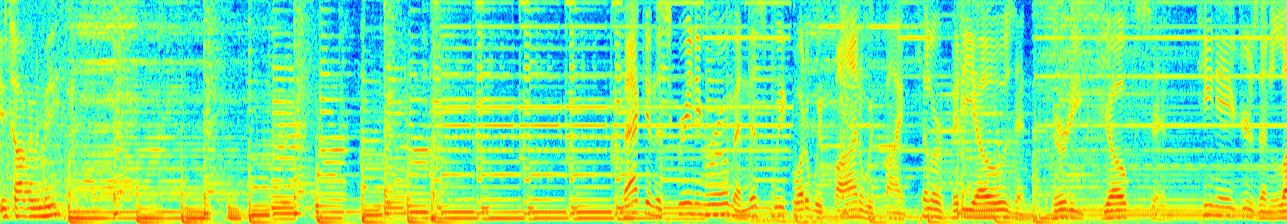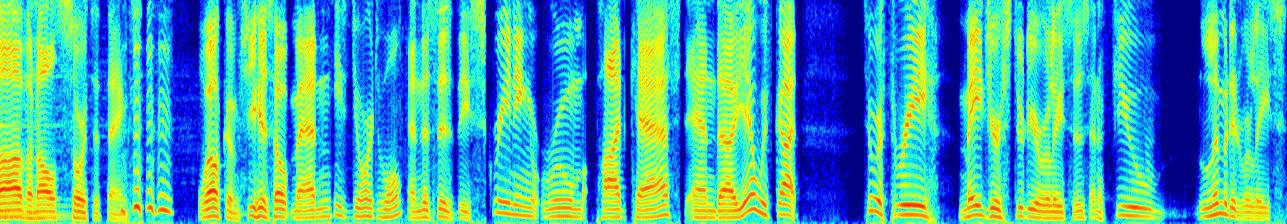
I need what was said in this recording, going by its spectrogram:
You talking to me? Back in the screening room, and this week, what do we find? We find killer videos and dirty jokes and teenagers in love and all sorts of things. Welcome. She is Hope Madden, He's George Wolf. and this is the Screening Room podcast. And uh, yeah, we've got two or three major studio releases and a few limited release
